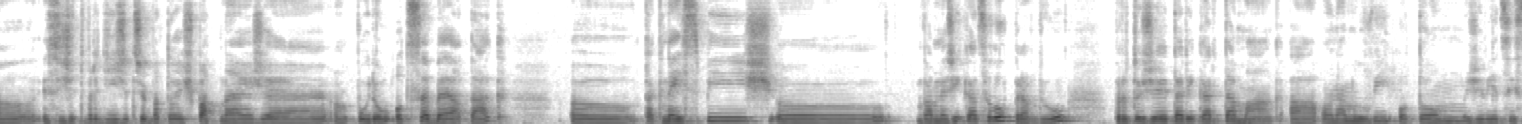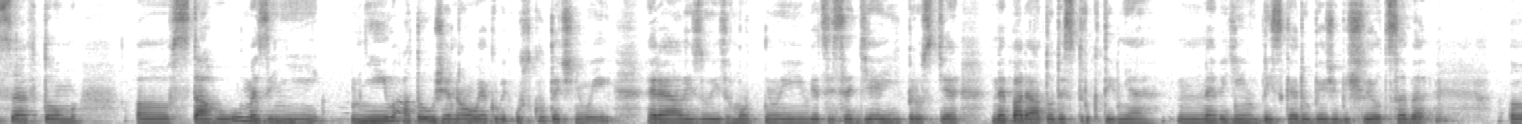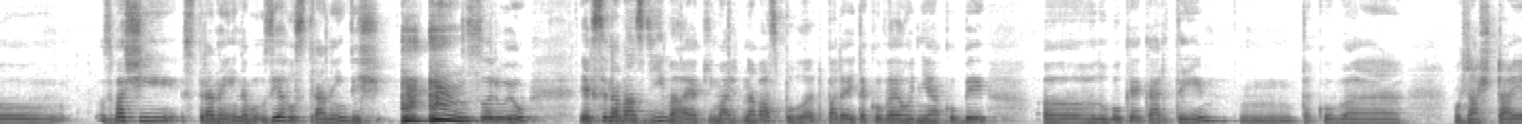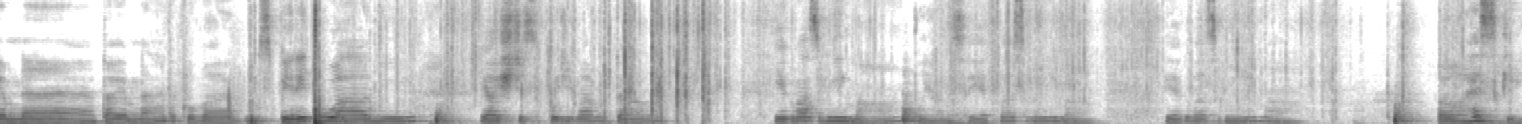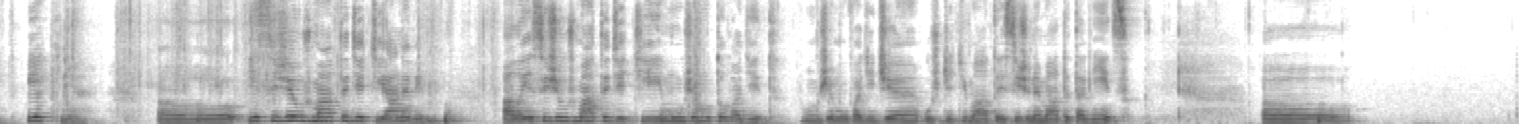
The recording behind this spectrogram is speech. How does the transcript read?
Uh, jestliže tvrdí, že třeba to je špatné, že uh, půjdou od sebe a tak, uh, tak nejspíš uh, vám neříká celou pravdu, protože je tady karta mák a ona mluví o tom, že věci se v tom uh, vztahu mezi ní, ním a tou ženou jakoby uskutečňují, realizují, zhmotňují, věci se dějí, prostě nepadá to destruktivně, nevidím v blízké době, že by šli od sebe. Uh, z vaší strany, nebo z jeho strany, když sleduju, jak se na vás dívá, jaký má na vás pohled, padají takové hodně jakoby uh, hluboké karty, um, takové možná až tajemné, tajemné, takové spirituální. Já ještě se podívám dál, jak vás vnímá. Podívám se, jak vás vnímá. Jak vás vnímá. Uh, hezky, pěkně. Uh, jestliže už máte děti, já nevím, ale jestliže už máte děti, může mu to vadit, může mu vadit, že už děti máte, jestliže nemáte, tak nic. Uh,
